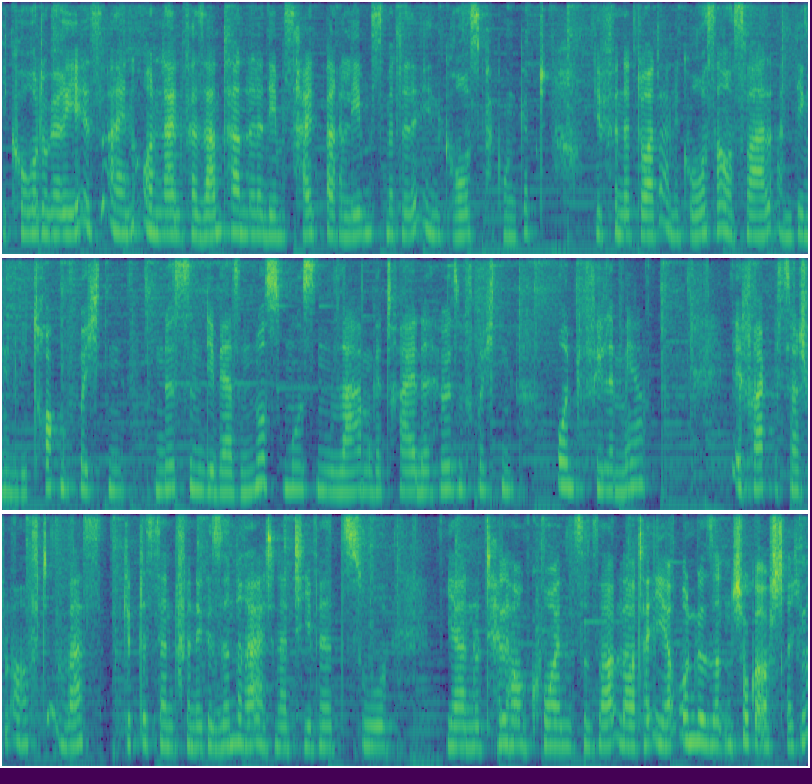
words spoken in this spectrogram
Die Coro Drogerie ist ein Online-Versandhandel, in dem es haltbare Lebensmittel in Großpackungen gibt. Ihr findet dort eine große Auswahl an Dingen wie Trockenfrüchten, Nüssen, diversen Nussmusen, Samen, Getreide, Hülsenfrüchten und viele mehr. Ihr fragt mich zum Beispiel oft, was gibt es denn für eine gesündere Alternative zu ja, Nutella und Co., also zu lauter eher ungesunden Schokoaufstrichen.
